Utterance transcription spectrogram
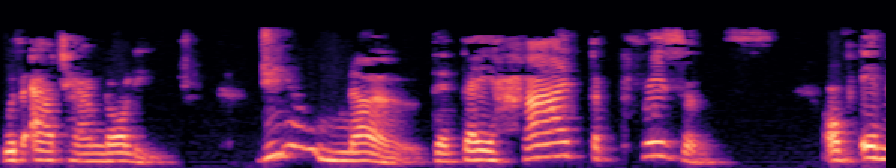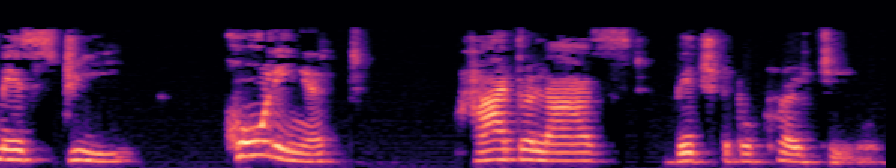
without our knowledge. Do you know that they hide the presence of MSG, calling it hydrolyzed vegetable protein?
